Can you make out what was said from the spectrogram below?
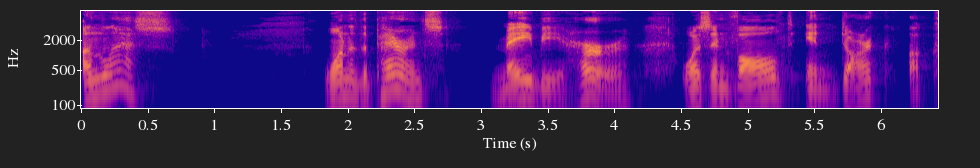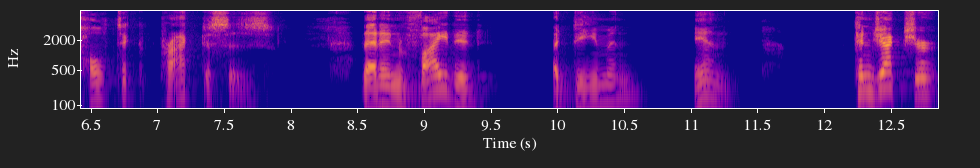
unless one of the parents, maybe her, was involved in dark occultic practices that invited a demon in. Conjecture,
